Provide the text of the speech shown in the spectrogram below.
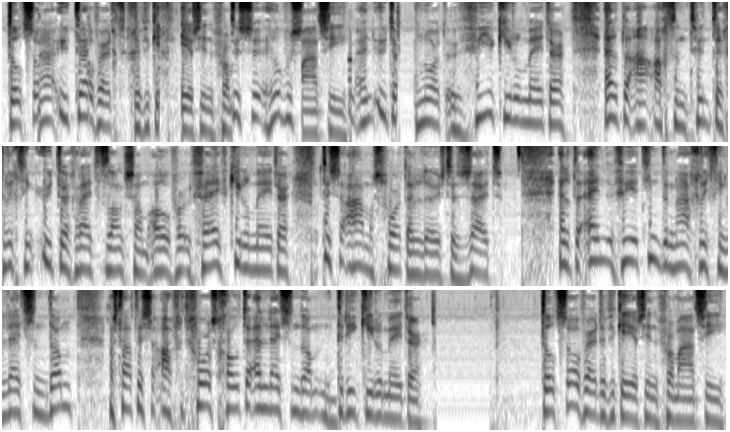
tot zo naar Utrecht. Over de verkeersinformatie tussen Hilversum en Utrecht Noord 4 kilometer. En op de A28 richting Utrecht rijdt het langzaam over 5 kilometer tussen Amersfoort en Leusden Zuid. En op de N14 daarna richting Leidsendam. Dan staat tussen af het Voorschoten en Leidsendam 3 kilometer. Tot zover de verkeersinformatie.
